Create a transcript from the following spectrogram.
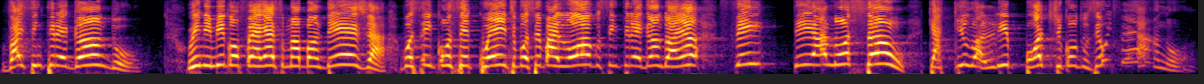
vai se entregando. O inimigo oferece uma bandeja, você é inconsequente, você vai logo se entregando a ela sem ter a noção que aquilo ali pode te conduzir ao inferno.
